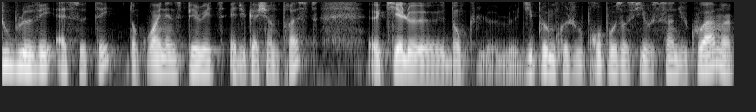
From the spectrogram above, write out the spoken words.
WSET, donc Wine and Spirit Education Trust, euh, qui est le, donc le, diplôme que je vous propose aussi au sein du QAM.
